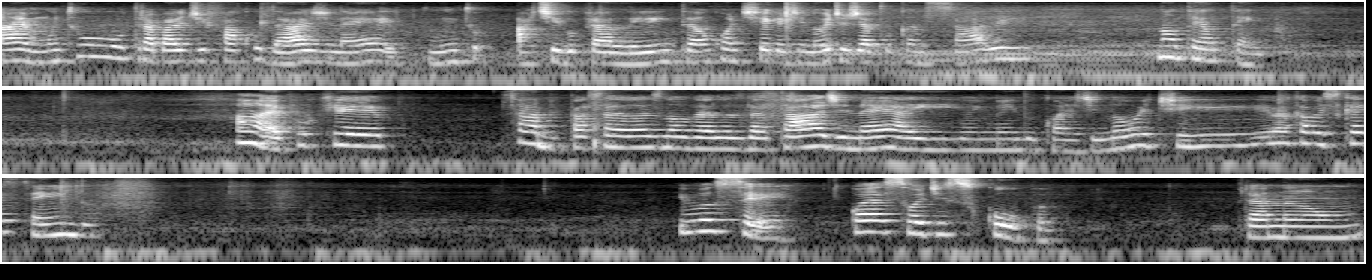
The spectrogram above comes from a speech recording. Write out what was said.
Ah, é muito trabalho de faculdade, né? Muito artigo para ler, então quando chega de noite eu já tô cansada e não tenho tempo. Ah, é porque, sabe, passa as novelas da tarde, né? Aí eu emendo com as de noite e eu acabo esquecendo. E você? Qual é a sua desculpa para não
